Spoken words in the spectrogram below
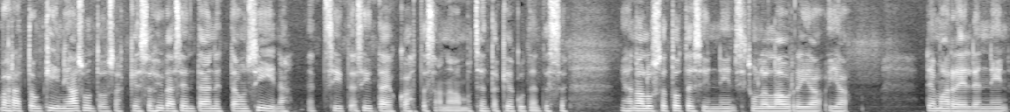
varat on kiinni asunto-osakkeessa. Hyvä sentään, että on siinä. Että siitä, siitä ei ole kahta sanaa, mutta sen takia, kuten tässä ihan alussa totesin, niin sinulle Lauri ja, ja demareille, niin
